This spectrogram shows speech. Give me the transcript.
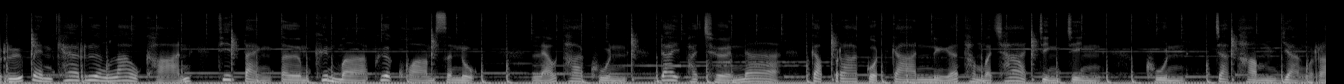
หรือเป็นแค่เรื่องเล่าขานที่แต่งเติมขึ้นมาเพื่อความสนุก แล้วถ้าคุณได้เผชิญหน้ากับปรากฏการณ์เหนือธรรมชาติจริง ๆ คุณจะทำอย่างไร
